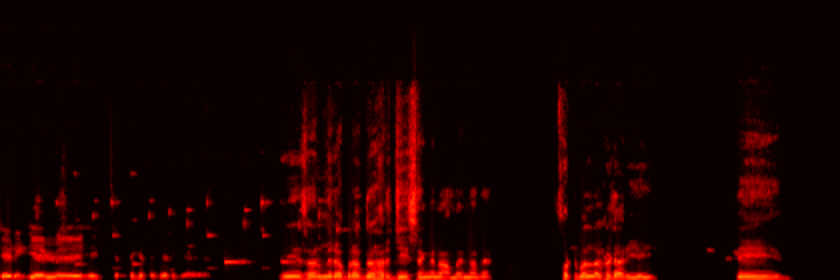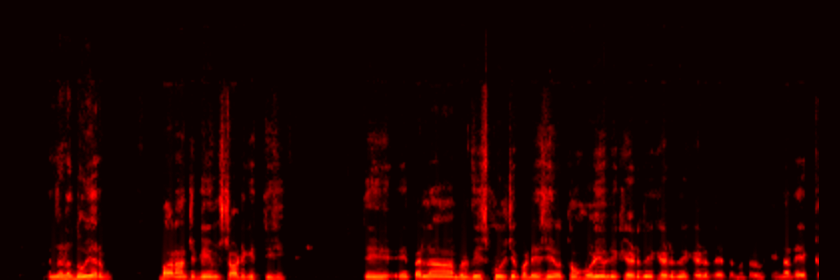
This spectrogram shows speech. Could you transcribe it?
ਕਿਹੜੀ ਗੇਮ ਇਹ ਕਿੱਥੇ ਕਿੱਥੇ ਖੇਡ ਕੇ? ਇਹ ਸਰ ਮੇਰਾ ਬ੍ਰਦਰ ਹਰਜੀਤ ਸਿੰਘ ਨਾਮ ਹੈ ਇਹਨਾਂ ਦਾ। ਫੁੱਟਬਾਲ ਦਾ ਖਿਡਾਰੀ ਹੈ ਜੀ। ਤੇ ਇਹਨਾਂ ਨੇ 2012 ਚ ਗੇਮ ਸਟਾਰਟ ਕੀਤੀ ਸੀ। ਤੇ ਇਹ ਪਹਿਲਾਂ ਬਲਵੀ ਸਕੂਲ ਚ ਪੜ੍ਹੇ ਸੀ, ਉੱਥੋਂ ਹੌਲੀ ਹੌਲੀ ਖੇਡਦੇ ਖੇਡਦੇ ਖੇਡਦੇ ਤੇ ਮਤਲਬ ਇਹਨਾਂ ਦੇ ਇੱਕ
